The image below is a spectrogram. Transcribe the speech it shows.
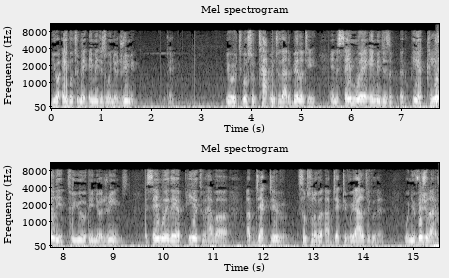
you're able to make images when you're dreaming, okay? You're supposed to tap into that ability in the same way images appear clearly to you in your dreams. The same way they appear to have a, objective, some sort of an objective reality to them. When you visualize,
